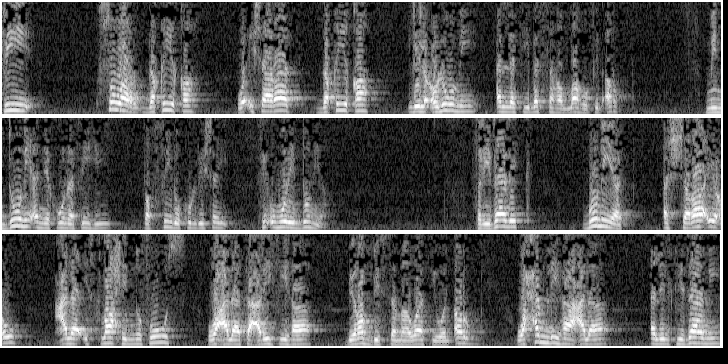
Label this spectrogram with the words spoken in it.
في صور دقيقة وإشارات دقيقة للعلوم التي بثها الله في الأرض. من دون أن يكون فيه تفصيل كل شيء في أمور الدنيا. فلذلك بنيت الشرائع على إصلاح النفوس وعلى تعريفها برب السماوات والأرض وحملها على الالتزام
